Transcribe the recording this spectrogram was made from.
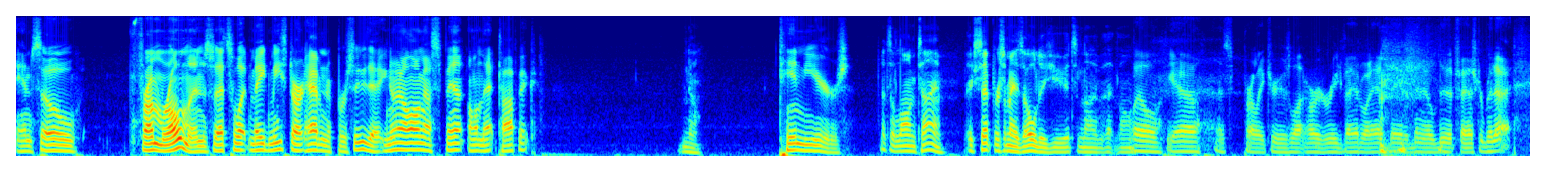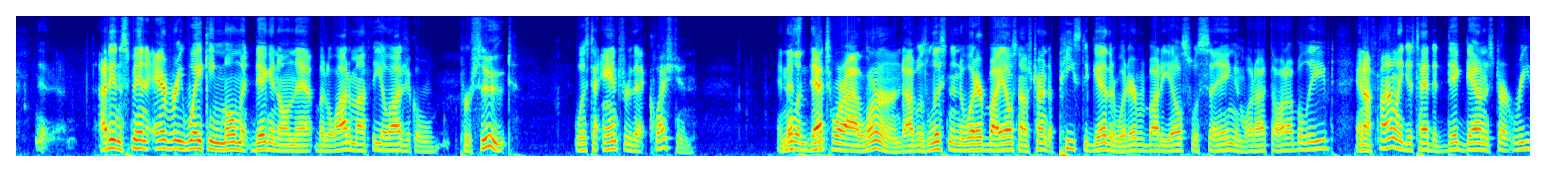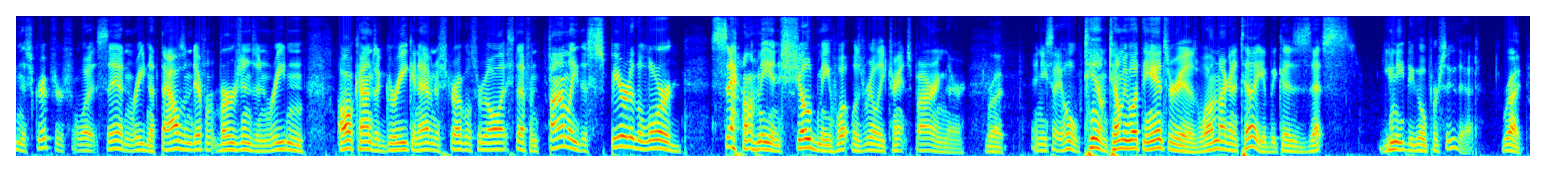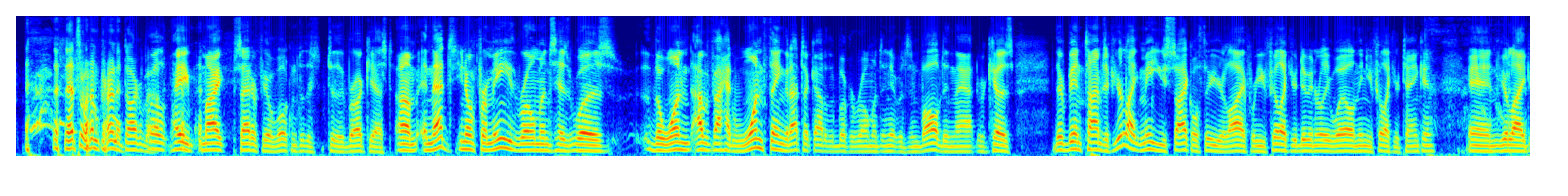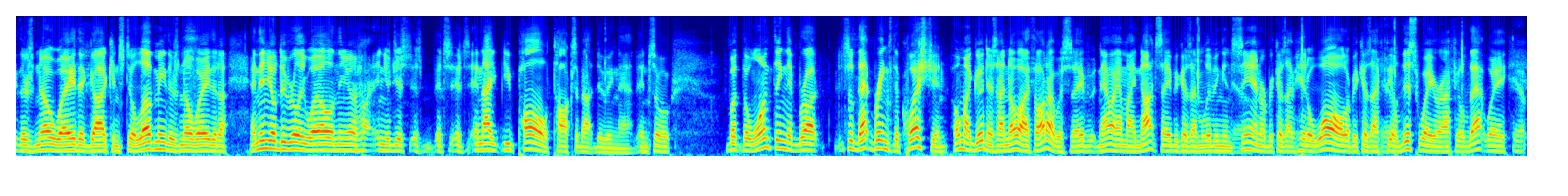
and so from Romans, that's what made me start having to pursue that. You know how long I spent on that topic? No. Ten years. That's a long time. Except for somebody as old as you, it's not that long. Well, yeah, that's probably true. It's a lot harder to read. If I had what I had today, I'd have been able to do it faster. But I, I didn't spend every waking moment digging on that. But a lot of my theological pursuit was to answer that question. And that's, Well, and- that's where I learned. I was listening to what everybody else, and I was trying to piece together what everybody else was saying and what I thought I believed. And I finally just had to dig down and start reading the scriptures for what it said, and reading a thousand different versions, and reading all kinds of Greek, and having to struggle through all that stuff. And finally, the Spirit of the Lord sat on me and showed me what was really transpiring there. right. And you say, "Oh, Tim, tell me what the answer is." Well, I'm not going to tell you because that's you need to go pursue that. Right. that's what I'm trying to talk about. Well, hey, Mike Satterfield, welcome to the to the broadcast. Um, and that's you know for me, Romans has was the one I, I had one thing that I took out of the book of Romans, and it was involved in that because there have been times if you're like me, you cycle through your life where you feel like you're doing really well, and then you feel like you're tanking. And you're like, there's no way that God can still love me. There's no way that I, and then you'll do really well, and then you are and you're just, it's, it's, it's, and I, you, Paul talks about doing that, and so, but the one thing that brought so that brings the question oh my goodness i know i thought i was saved but now am i not saved because i'm living in Yeah. sin or because i've hit a wall or because i Yeah. feel this way or i feel that way Yep.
